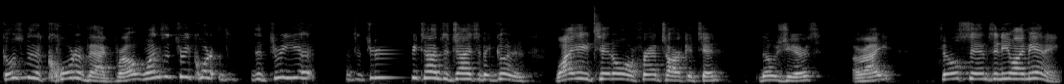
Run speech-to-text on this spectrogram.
Goes to the quarterback, bro. When's the three quarter, the three, uh, the three times the Giants have been good? Y.A. Tittle or Fran Tarkenton those years. All right, Phil Simms and Eli Manning,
